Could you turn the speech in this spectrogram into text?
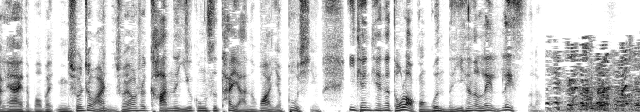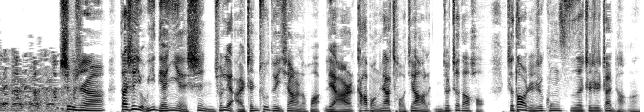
谈恋爱的宝贝，你说这玩意儿，你说要是看着一个公司太严的话也不行，一天天的都老光棍的，一天都累累死了，是不是啊？但是有一点也是，你说俩人真处对象的话，俩人嘎嘣一下吵架了，你说这倒好，这到底是公司，这是战场啊。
